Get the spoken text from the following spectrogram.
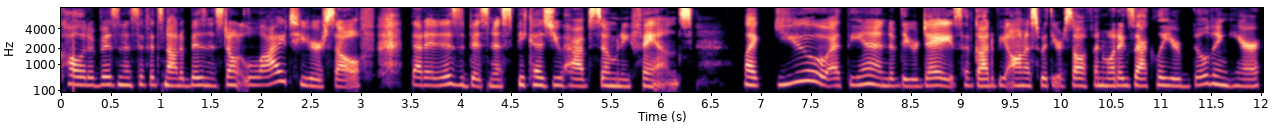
call it a business if it's not a business. Don't lie to yourself that it is a business because you have so many fans. Like, you at the end of your days have got to be honest with yourself and what exactly you're building here.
